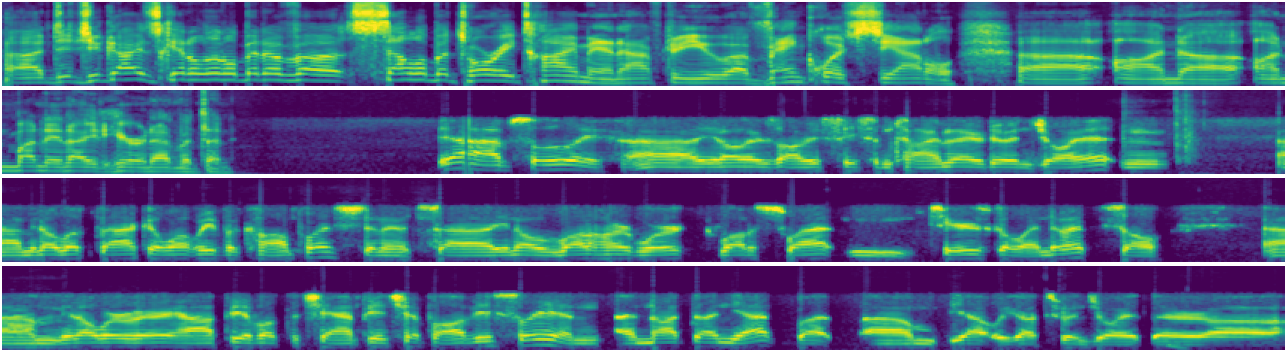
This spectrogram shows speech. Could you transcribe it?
uh, did you guys get a little bit of a celebratory time in after you uh, vanquished Seattle uh, on uh, on Monday night here in Edmonton? Yeah, absolutely. Uh, you know, there's obviously some time there to enjoy it, and um, you know, look back at what we've accomplished, and it's uh, you know a lot of hard work, a lot of sweat and tears go into it. So, um, you know, we're very happy about the championship, obviously, and, and not done yet. But um, yeah, we got to enjoy it there uh,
